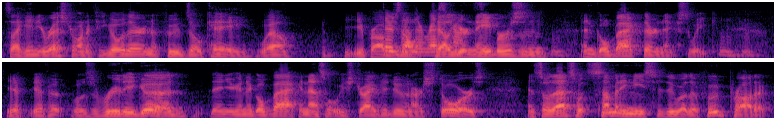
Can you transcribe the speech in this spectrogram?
it's like any restaurant. If you go there and the food's okay, well, you probably There's don't tell your neighbors and, mm-hmm. and go back there next week. Mm-hmm. If, if it was really good, then you're going to go back. And that's what we strive to do in our stores. And so that's what somebody needs to do with a food product.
